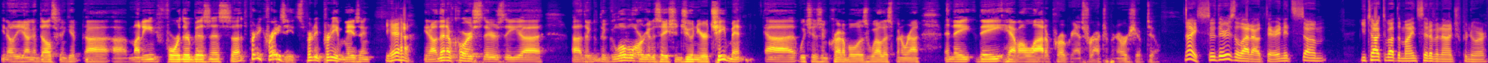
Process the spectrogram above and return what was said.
you know the young adults can get uh, uh, money for their business. Uh, it's pretty crazy. It's pretty pretty amazing. Yeah. You know. Then of course there's the uh, uh, the, the global organization Junior Achievement, uh, which is incredible as well. That's been around, and they they have a lot of programs for entrepreneurship too. Nice. So there is a lot out there, and it's um. You talked about the mindset of an entrepreneur.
